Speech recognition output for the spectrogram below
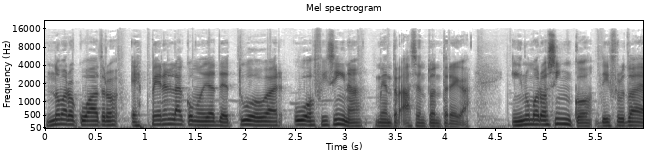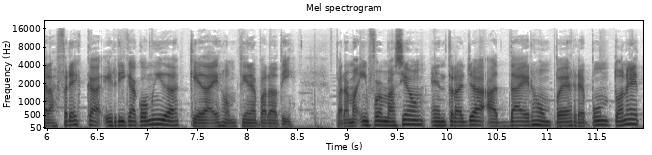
Número 4. Espera en la comodidad de tu hogar u oficina mientras hacen tu entrega. Y número 5. Disfruta de la fresca y rica comida que Diet Home tiene para ti. Para más información, entra ya a diethomepr.net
